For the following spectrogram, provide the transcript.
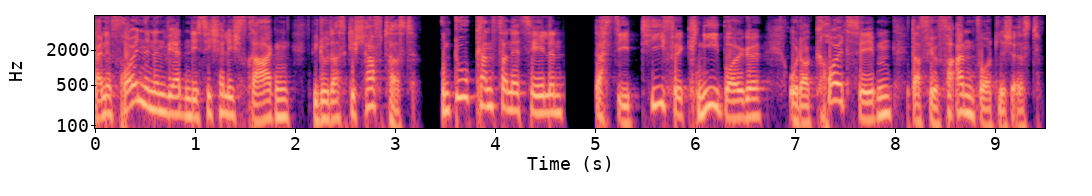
Deine Freundinnen werden dich sicherlich fragen, wie du das geschafft hast. Und du kannst dann erzählen, dass die tiefe Kniebeuge oder Kreuzheben dafür verantwortlich ist.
